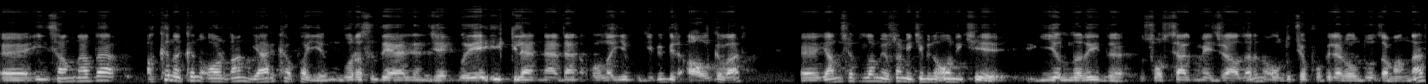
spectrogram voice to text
Ee, insanlarda akın akın oradan yer kapayım, burası değerlenecek, buraya ilk girenlerden olayım gibi bir algı var. Ee, yanlış hatırlamıyorsam 2012 yıllarıydı sosyal mecraların oldukça popüler olduğu zamanlar.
